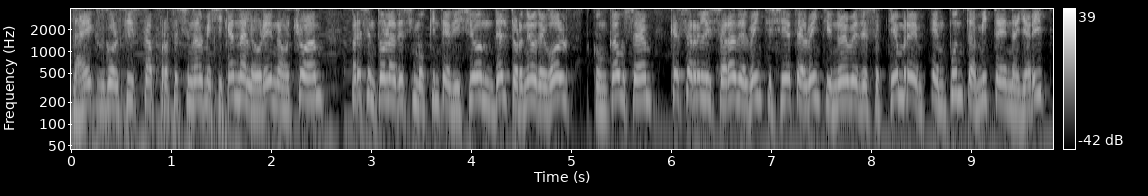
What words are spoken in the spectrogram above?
La ex golfista profesional mexicana Lorena Ochoa presentó la decimoquinta edición del torneo de golf con causa que se realizará del 27 al 29 de septiembre en Punta Mita, en Nayarit,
